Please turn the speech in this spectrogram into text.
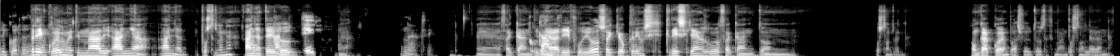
Prequel, δεν είναι Prequel αυτό. με την Άρη, Άνια, Άνια, πώς τη λένε, Άνια Τέιλορ. Άννη Taylor. Ναι. Ναι, αυτή. Ε, θα κάνει Τον την Gambit. νεαρή Φουριόσα και ο Chris Chris Hemsworth θα κάνει τον... Πώς τον λένε; Τον κακό, εν πάση περιπτώσει, δεν θυμάμαι πώς τον λέγανε.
